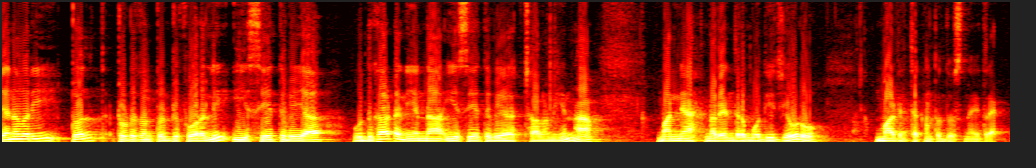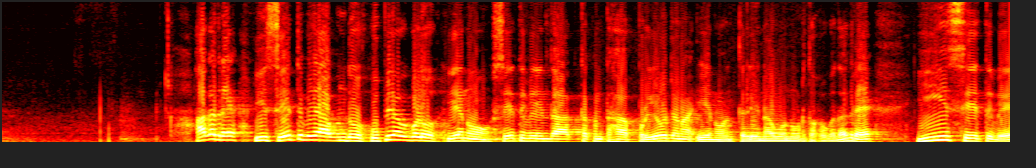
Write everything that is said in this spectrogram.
January twelfth two thousand twenty ಫೋರಲ್ಲಿ ಈ ಸೇತುವೆಯ ಉದ್ಘಾಟನೆಯನ್ನು, ಈ ಸೇತುವೆಯ ಚಾಲನೆಯನ್ನು ಮಾನ್ಯ ನರೇಂದ್ರ ಮೋದಿಜಿಯವರು ಮಾಡಿರ್ತಕ್ಕಂಥದ್ದು ಸ್ನೇಹಿತರೆ. ಹಾಗಾದರೆ ಈ ಸೇತುವೆಯ ಒಂದು ಉಪಯೋಗಗಳು ಏನು? ಸೇತುವೆಯಿಂದ ಆಗ್ತಕ್ಕಂತಹ ಪ್ರಯೋಜನ ಏನು ಅಂತೇಳಿ ನಾವು ನೋಡ್ತಾ ಹೋಗೋದಾದರೆ, ಈ ಸೇತುವೆ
